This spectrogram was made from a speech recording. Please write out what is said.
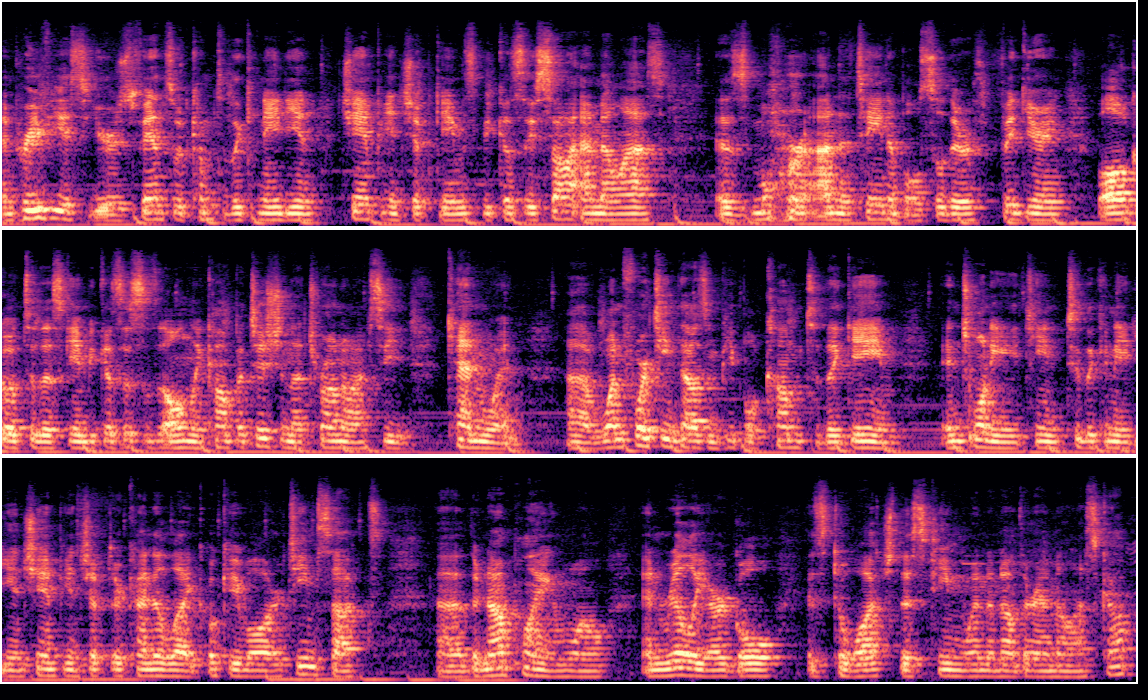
In previous years, fans would come to the Canadian Championship games because they saw MLS as more unattainable. So they're figuring, well, I'll go to this game because this is the only competition that Toronto FC can win. Uh, when 14,000 people come to the game in 2018 to the Canadian Championship, they're kind of like, okay, well, our team sucks. Uh, they're not playing well, and really our goal is to watch this team win another MLS Cup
